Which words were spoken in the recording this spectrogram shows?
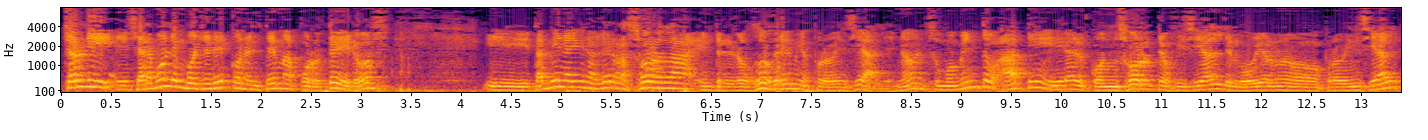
Charlie, eh, se armó el embolleret con el tema porteros y también hay una guerra sorda entre los dos gremios provinciales, ¿no? En su momento ATE era el consorte oficial del gobierno provincial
